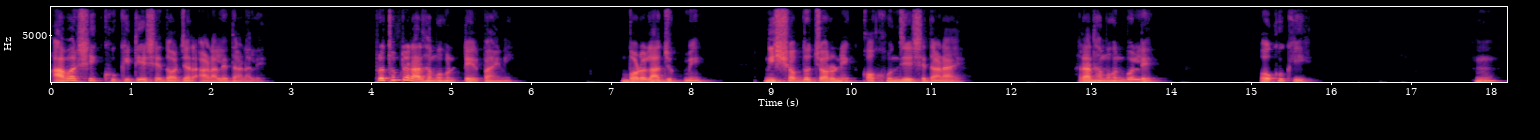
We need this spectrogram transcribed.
আবার সেই খুকিটি এসে দরজার আড়ালে দাঁড়ালে। প্রথমটা রাধামোহন টের পায়নি। বড় লাজুক মেয়ে নিঃশব্দ চরণে কখন যে এসে দাঁড়ায়। রাধামোহন বললে ও খুকি হুম?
